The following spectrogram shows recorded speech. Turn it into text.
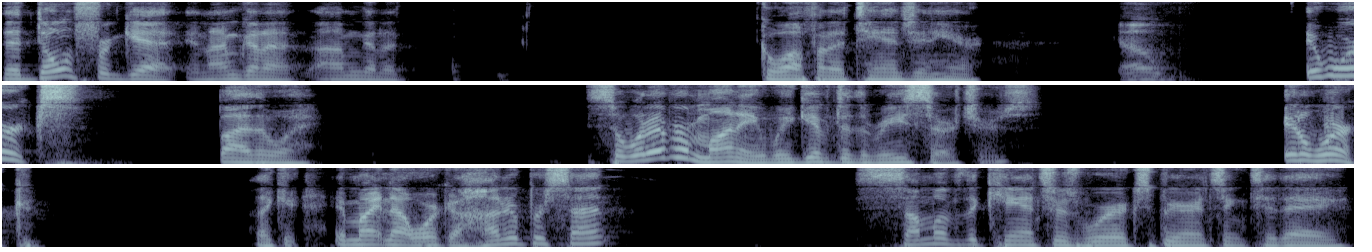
that don't forget, and I'm gonna, I'm gonna go off on a tangent here. Go. It works, by the way. So whatever money we give to the researchers, it'll work. Like it, it might not work 100%. Some of the cancers we're experiencing today,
